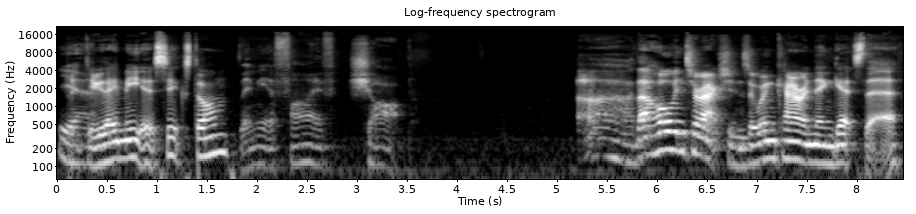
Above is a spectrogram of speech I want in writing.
Yeah. Do they meet at six, Dom? They meet at five sharp. Ah, that whole interaction. So when Karen then gets there,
